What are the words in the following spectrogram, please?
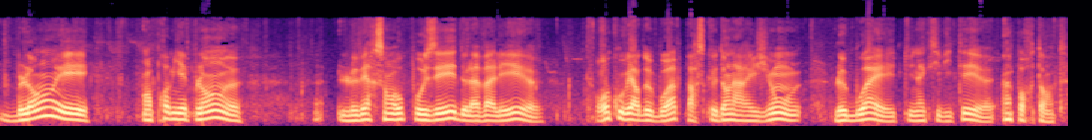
blancs et en premier plan, le versant opposé de la vallée recouvert de bois parce que dans la région, le bois est une activité euh, importante.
